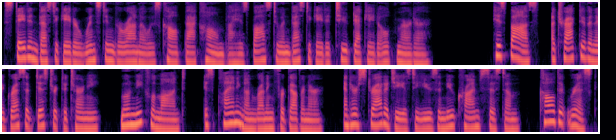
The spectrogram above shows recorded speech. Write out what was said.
state investigator Winston Garano is called back home by his boss to investigate a two decade old murder. His boss, attractive and aggressive district attorney, Monique Lamont, is planning on running for governor, and her strategy is to use a new crime system, called At Risk,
